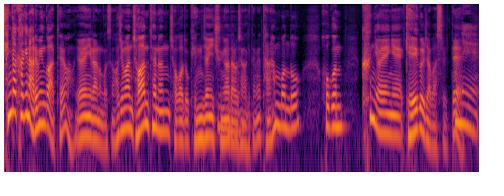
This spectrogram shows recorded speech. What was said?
생각하기 나름인 것 같아요. 여행이라는 것은. 하지만 저한테는 적어도 굉장히 중요하다고 음. 생각하기 때문에 단 한 번도 혹은 큰 여행의 계획을 잡았을 때 네.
